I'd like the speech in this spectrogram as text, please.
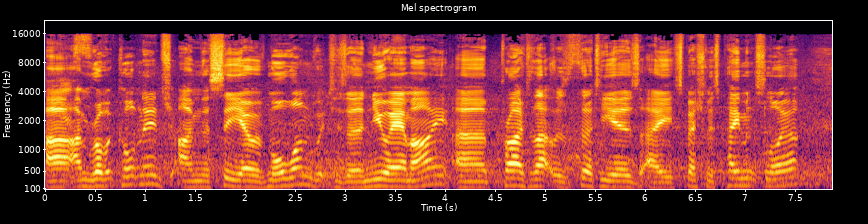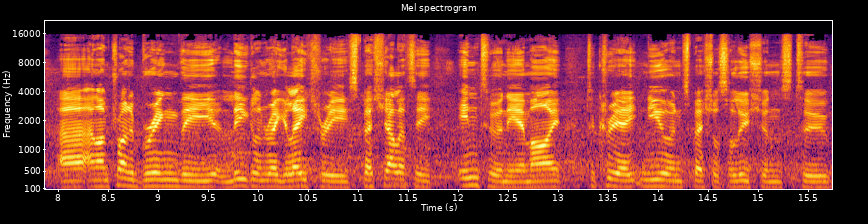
Uh, I'm Robert Courtneidge. I'm the CEO of Moorwand, which is a new EMI. Uh, prior to that, I was 30 years a specialist payments lawyer, uh, and I'm trying to bring the legal and regulatory speciality into an EMI to create new and special solutions to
